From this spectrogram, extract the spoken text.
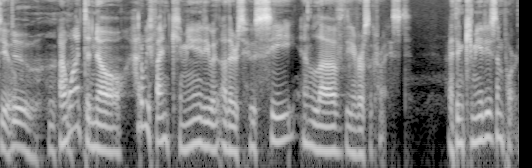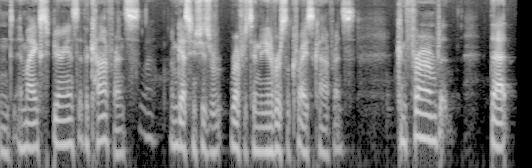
do. Do. I want to know how do we find community with others who see and love the universal Christ? I think community is important, and my experience at the conference, I'm guessing she's re- referencing the Universal Christ Conference, confirmed that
